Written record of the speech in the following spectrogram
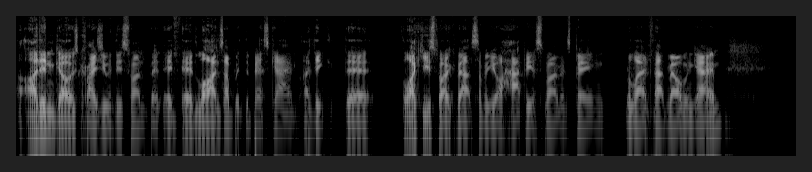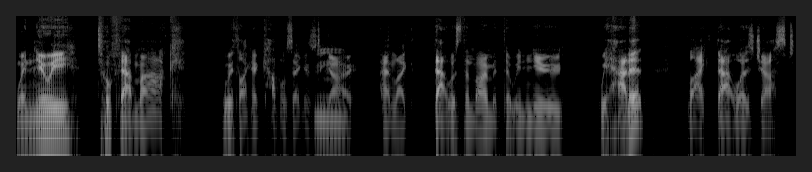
I didn't go as crazy with this one, but it, it lines up with the best game. I think the like you spoke about some of your happiest moments being related to that Melbourne game when Newey took that mark with like a couple seconds to mm. go, and like that was the moment that we knew we had it. Like that was just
